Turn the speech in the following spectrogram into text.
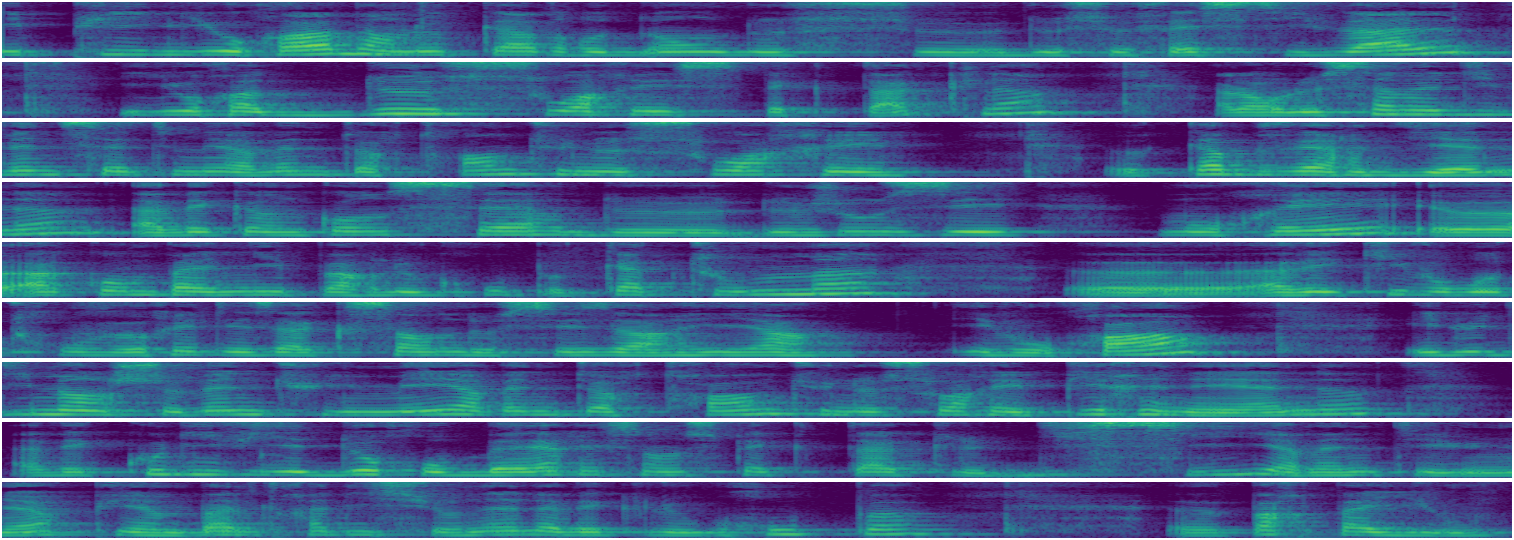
Et puis il y aura, dans le cadre de, ce, de ce festival, il y aura deux soirées spectacles. Alors le samedi 27 mai à 20h30, une soirée euh, capverdienne avec un concert de, José Moret, euh, accompagné par le groupe Katoum, avec qui vous retrouverez des accents de Césaria et Vora. Et le dimanche 28 mai à 20h30, une soirée pyrénéenne avec Olivier de Robert et son spectacle d'ici à 21h, puis un bal traditionnel avec le groupe euh, Parpaillou.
